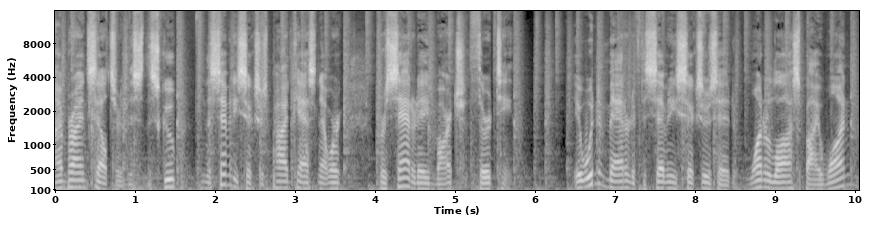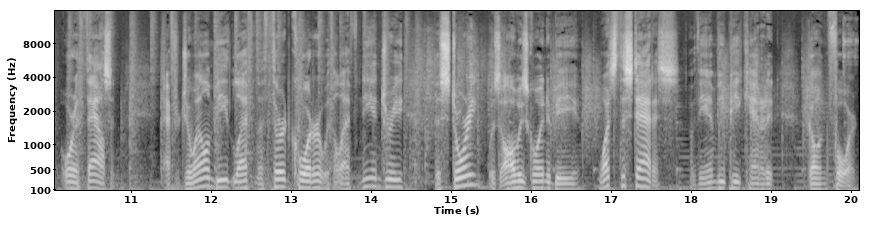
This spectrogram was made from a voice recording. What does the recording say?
I'm Brian Seltzer. and This is The Scoop from the 76ers Podcast Network for Saturday, March 13th. It wouldn't have mattered if the 76ers had won or lost by one or a thousand. After Joel Embiid left in the third quarter with a left knee injury, the story was always going to be what's the status of the MVP candidate going forward?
